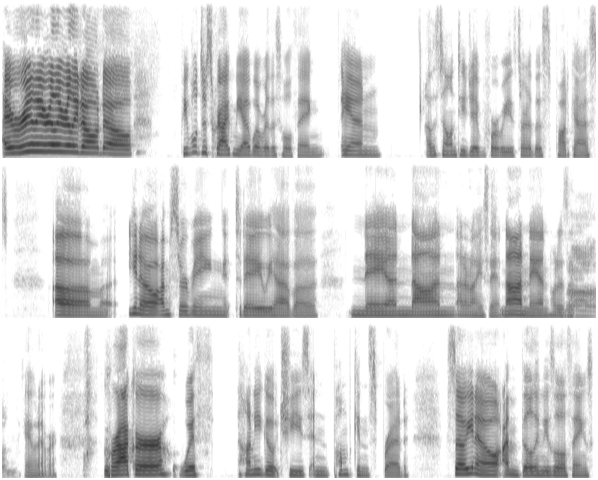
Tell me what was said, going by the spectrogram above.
I really, really, really don't know. People just crack me up over this whole thing, and I was telling TJ before we started this podcast. Um, you know, I'm serving today. We have a nan non. I don't know how you say it. Non nan. What is it? Non. okay, whatever. Cracker with honey goat cheese and pumpkin spread. So, you know, I'm building these little things.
